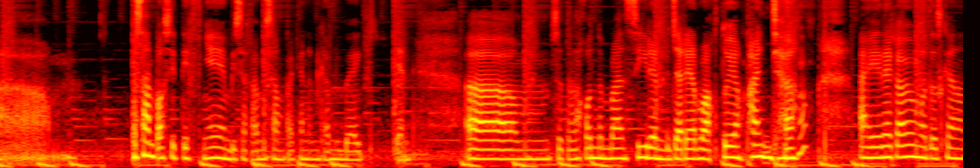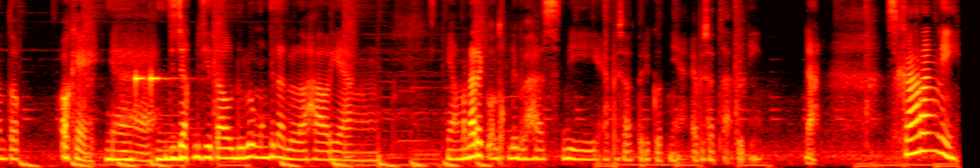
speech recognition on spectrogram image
um, pesan positifnya yang bisa kami sampaikan dan kami bagi dan um, setelah kontemplasi dan pencarian waktu yang panjang akhirnya kami memutuskan untuk oke okay, ya jejak digital dulu mungkin adalah hal yang yang menarik untuk dibahas di episode berikutnya, episode saat ini. Nah, sekarang nih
